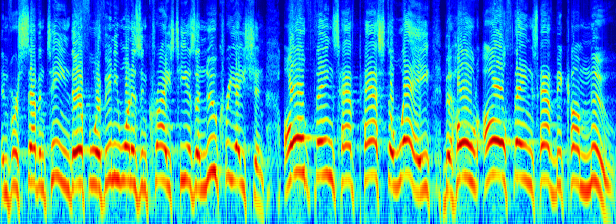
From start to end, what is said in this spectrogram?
in verse 17, Therefore, if anyone is in Christ, he is a new creation. All things have passed away. Behold, all things have become new.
